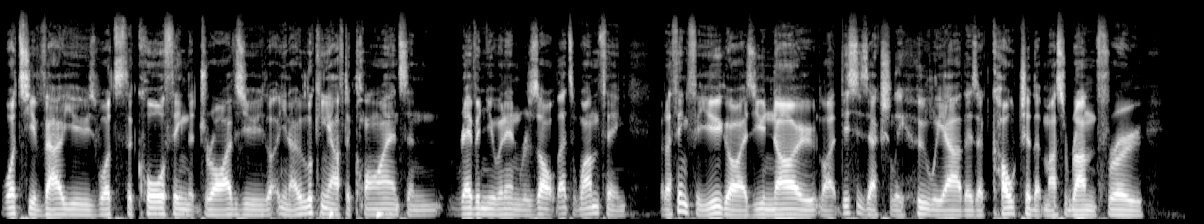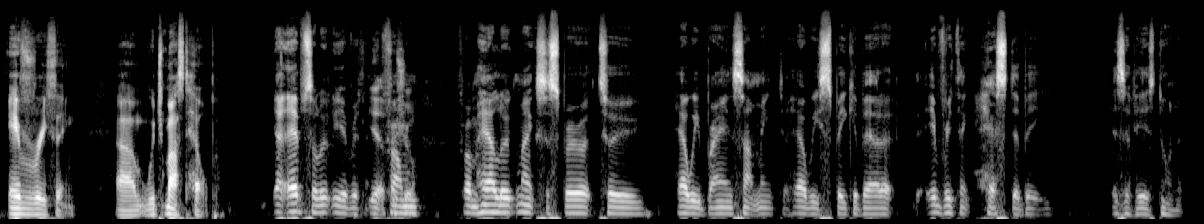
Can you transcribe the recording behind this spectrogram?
what's your values, what's the core thing that drives you. You know, looking after clients and revenue and end result. That's one thing. But I think for you guys, you know, like this is actually who we are. There's a culture that must run through everything, um, which must help. Yeah, absolutely everything. Yeah, from sure. from how Luke makes the spirit to how we brand something to how we speak about it. Everything has to be as if he's doing it.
